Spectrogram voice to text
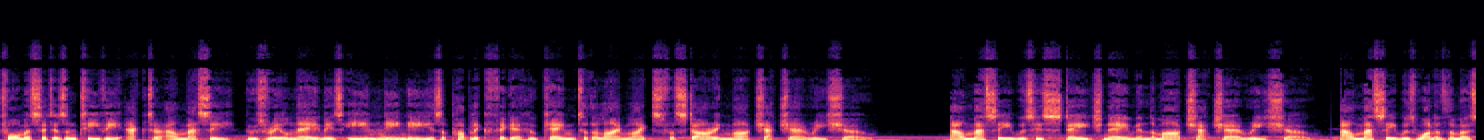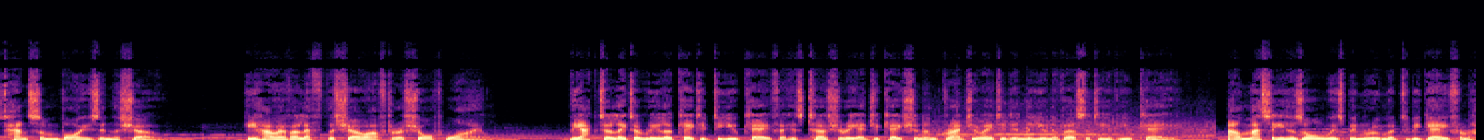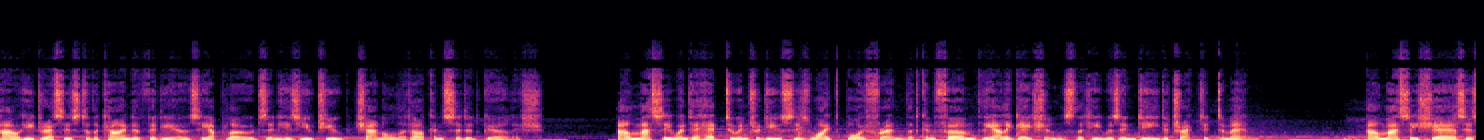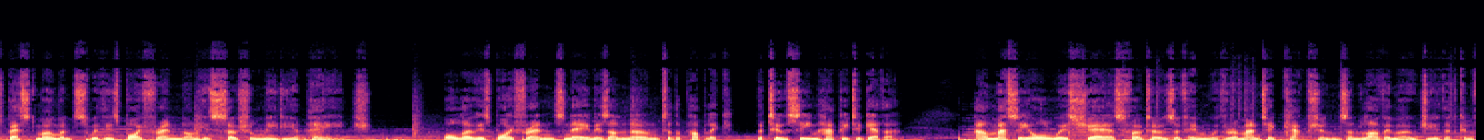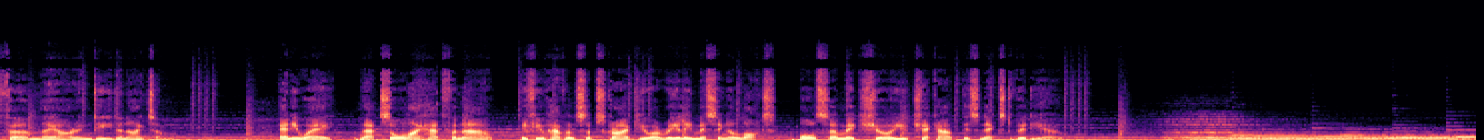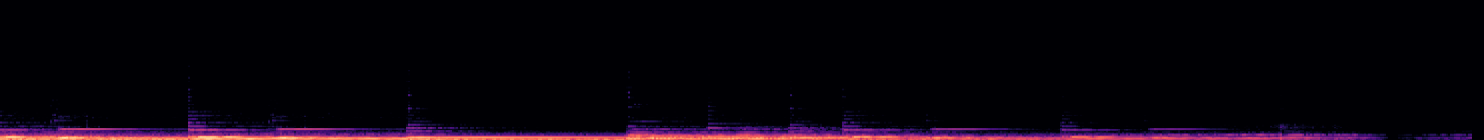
Former Citizen TV actor Almasi, whose real name is Ian Nene is a public figure who came to the limelights for starring Ma Chacha show. Almasi was his stage name in the Ma Chacha show. Almasi was one of the most handsome boys in the show. He however left the show after a short while. The actor later relocated to UK for his tertiary education and graduated in the University of UK. Almasi has always been rumored to be gay from how he dresses to the kind of videos he uploads in his YouTube channel that are considered girlish. Almasi went ahead to introduce his white boyfriend that confirmed the allegations that he was indeed attracted to men. Almasi shares his best moments with his boyfriend on his social media page. Although his boyfriend's name is unknown to the public, the two seem happy together. Almasi always shares photos of him with romantic captions and love emoji that confirm they are indeed an item. Anyway, that's all I had for now, if you haven't subscribed you are really missing a lot, also make sure you check out this next video.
